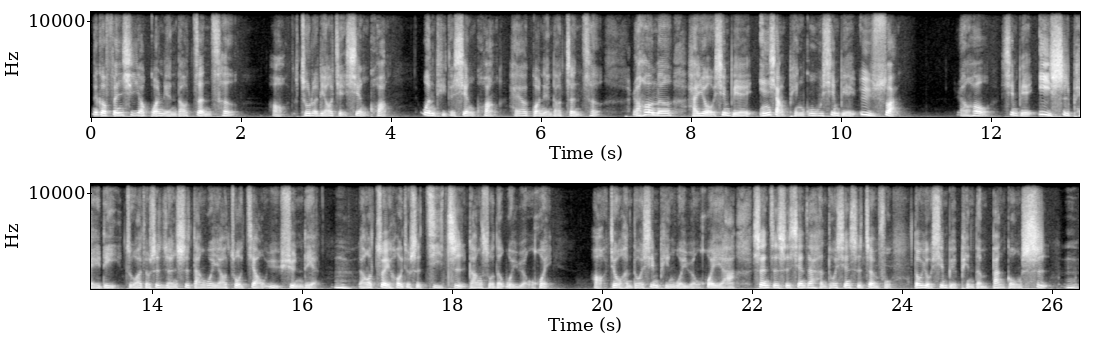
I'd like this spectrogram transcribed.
那个分析要关联到政策。好，除了了解现况、问题的现况，还要关联到政策。然后呢，还有性别影响评估、性别预算。然后性别意识培力，主要就是人事单位要做教育训练，嗯，然后最后就是机制，刚刚说的委员会，好，就很多性平委员会啊，甚至是现在很多县市政府都有性别平等办公室，嗯，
